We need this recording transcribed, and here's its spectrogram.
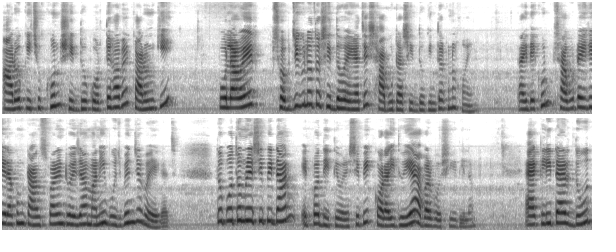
আরও কিছুক্ষণ সিদ্ধ করতে হবে। কারণ কি? পোলাওয়ের সবজিগুলো তো সিদ্ধ হয়ে গেছে, সাবুটা সিদ্ধ কিন্তু এখনও হয়নি। তাই দেখুন, সাবুটা এই যে এরকম ট্রান্সপারেন্ট হয়ে যাওয়া মানেই বুঝবেন যে হয়ে গেছে। তো প্রথম রেসিপি ডান এরপর দ্বিতীয় রেসিপি কড়াই ধুয়ে আবার বসিয়ে দিলাম। এক লিটার দুধ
